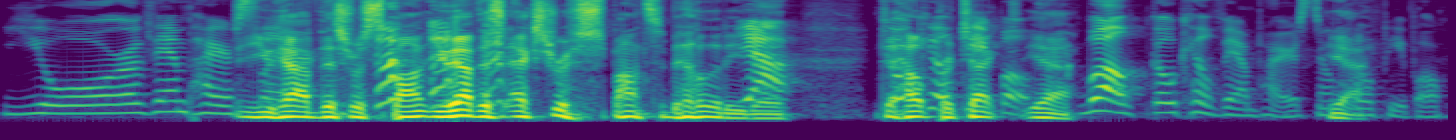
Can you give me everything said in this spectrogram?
you're a vampire slayer. you have this respons- You have this extra responsibility yeah. to to help protect. people. Yeah. Well, go kill vampires. Don't Yeah. kill people.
